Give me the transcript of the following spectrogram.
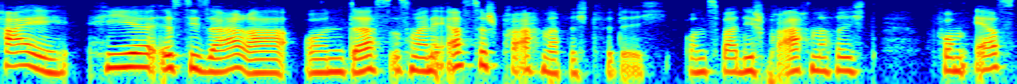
Hi, hier ist die Sarah und das ist meine erste Sprachnachricht für dich. Und zwar die Sprachnachricht vom 1.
